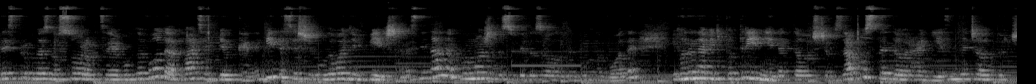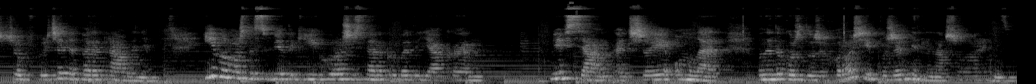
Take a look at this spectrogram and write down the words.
десь приблизно 40 це вуглеводи, а 20 білки. Не бійтеся, що вуглеводів більше. На сніданок ви можете собі дозволити вуглеводи, і вони навіть потрібні для того, щоб запустити організм, для того, щоб включити перетравлення. І ви можете собі такий хороший сніданок робити, як ем, вівсянка чи омлет. Вони також дуже хороші і поживні для нашого організму.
